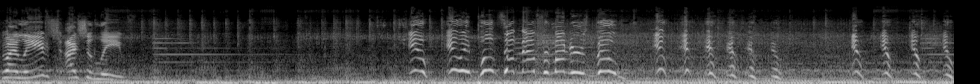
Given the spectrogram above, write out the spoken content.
Do I leave? I should leave. Pulled something out from under his boob. Ew, ew, ew, ew, ew, ew.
